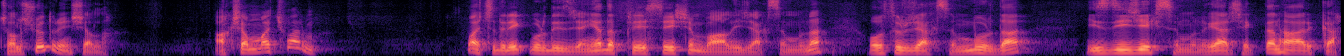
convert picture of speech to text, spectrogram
Çalışıyordur inşallah. Akşam maç var mı? Maçı direkt burada izleyeceksin. Ya da PlayStation bağlayacaksın buna. Oturacaksın burada. izleyeceksin bunu. Gerçekten harika.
